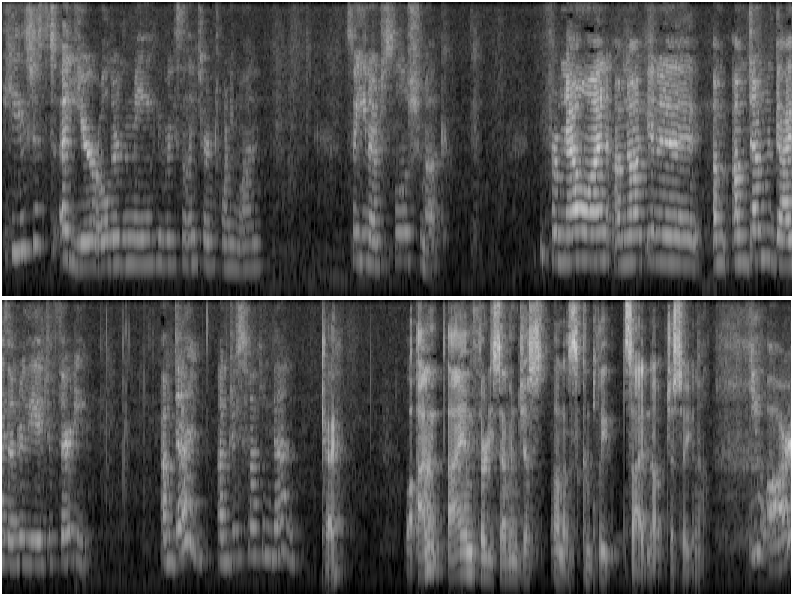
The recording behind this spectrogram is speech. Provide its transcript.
he's just a year older than me. He recently turned 21. So, you know, just a little schmuck. From now on, I'm not gonna. I'm, I'm done with guys under the age of 30. I'm done. I'm just fucking done. Okay. Well, I'm I am 37. Just on a complete side note, just so you know. You are?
